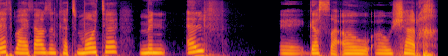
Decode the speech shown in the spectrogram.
By a thousand cuts موتة من ألف قصة أو أو شرخ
